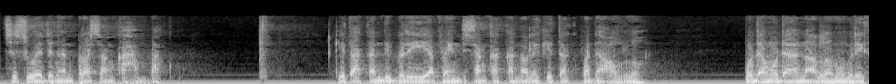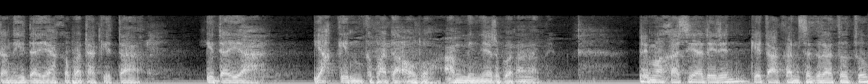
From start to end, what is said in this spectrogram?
sesuai dengan prasangka hambaku. Kita akan diberi apa yang disangkakan oleh kita kepada Allah. Mudah-mudahan Allah memberikan hidayah kepada kita, hidayah yakin kepada Allah. Amin ya rabbal alamin. Terima kasih hadirin, kita akan segera tutup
